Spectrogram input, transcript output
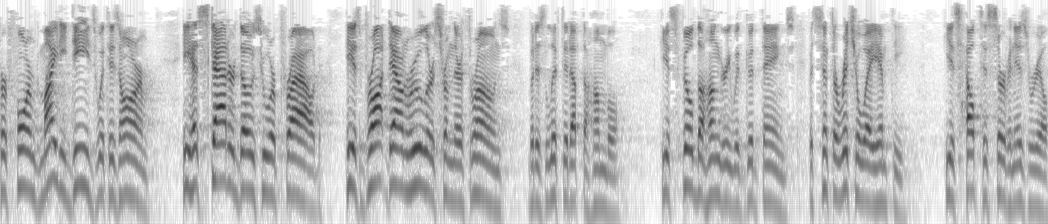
performed mighty deeds with his arm. He has scattered those who are proud. He has brought down rulers from their thrones, but has lifted up the humble. He has filled the hungry with good things, but sent the rich away empty. He has helped his servant Israel,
